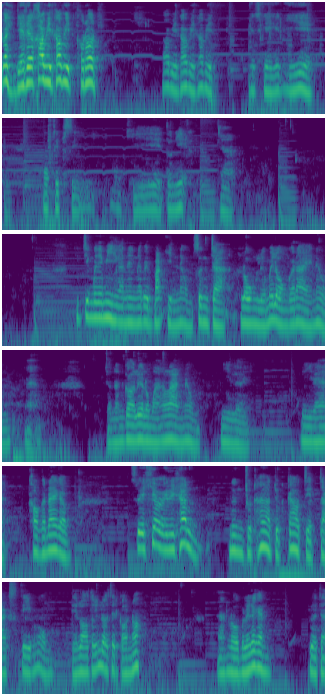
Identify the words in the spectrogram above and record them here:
เฮ้ยเดี๋ยวเดี๋ยวเข้าผิดเข้าผิดขอโทษเข้าผิดเข้าผิดเข้าผิด SKD 64โอเค ตัวนี้อ่าจริงๆมันจะมีอีกอันหนึงนะเป็นปลั๊กอินนะผมซึ่งจะลงหรือไม่ลงก็ได้นะผมอ่าจากนั้นก็เลื่อนลงมาข้างล่างนะผมนี่เลยนี่นะฮะเข้ากันได้กับ Special Edition 1.5.97 จาก Steam ครับผมเดี๋ยวรอตัวนี้โหลดเสร็จก่อนเนาะอะโหลดไปเลยแล้วกันเพื่อจะ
